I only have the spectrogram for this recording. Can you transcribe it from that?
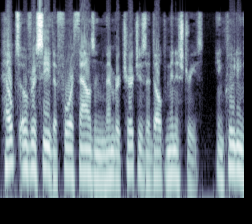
helps oversee the 4,000 member church's adult ministries, including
